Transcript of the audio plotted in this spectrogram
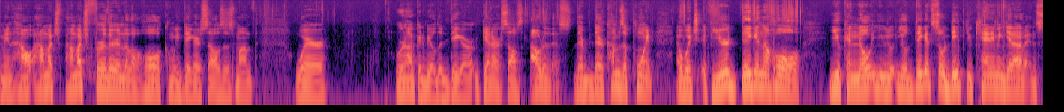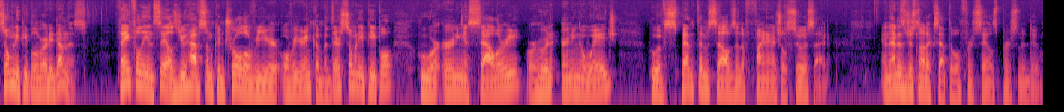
I mean, how, how much how much further into the hole can we dig ourselves this month where we're not going to be able to dig our, get ourselves out of this. There there comes a point at which if you're digging the hole, you can know you you'll dig it so deep you can't even get out of it. And so many people have already done this. Thankfully in sales, you have some control over your over your income, but there's so many people who are earning a salary or who are earning a wage who have spent themselves into financial suicide. And that is just not acceptable for a salesperson to do.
